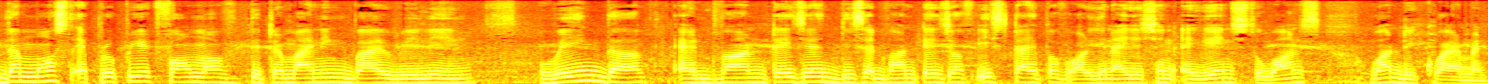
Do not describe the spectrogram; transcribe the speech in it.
The most appropriate form of determining by willing weighing the advantage and disadvantage of each type of organization against one's one requirement.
